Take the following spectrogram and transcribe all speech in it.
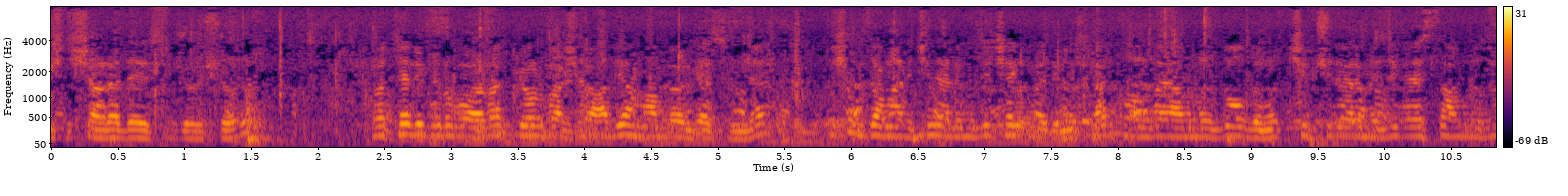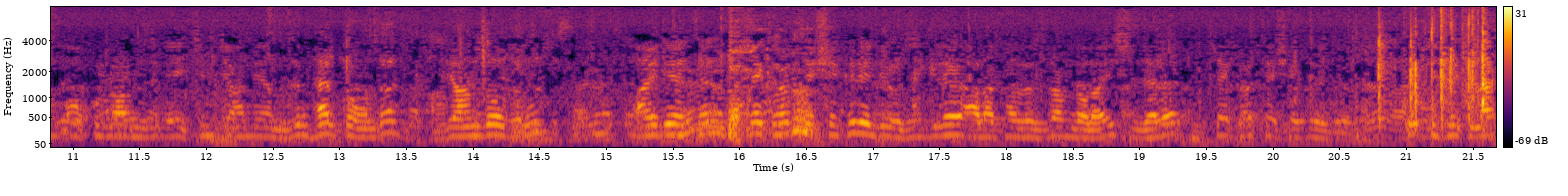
istişaredeyiz, görüşüyoruz. Rotary grubu olarak Gölbaşı ve Adıyaman bölgesinde hiçbir zaman için elimizi çekmediğimiz, her konuda yanımızda olduğumuz, çiftçilerimizin, esnafımızın, okullarımızın, eğitim camiamızın her konuda yanında olduğumuz ayrıyeten tekrar teşekkür ediyoruz. İlgili alakanızdan dolayı sizlere tekrar teşekkür ediyoruz. Çok teşekkürler.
